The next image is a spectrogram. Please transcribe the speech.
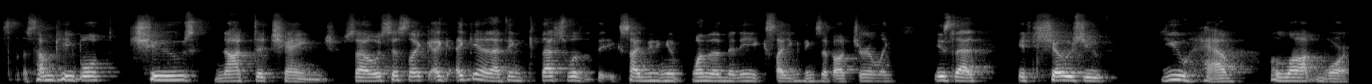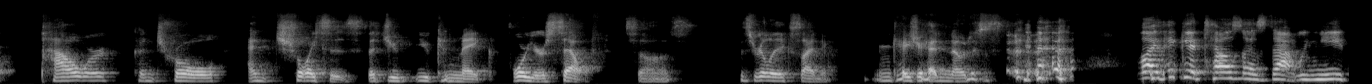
some people choose not to change so it's just like again i think that's what the exciting thing one of the many exciting things about journaling is that it shows you you have a lot more power, control, and choices that you, you can make for yourself. So it's, it's really exciting, in case you hadn't noticed. well, I think it tells us that we need,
